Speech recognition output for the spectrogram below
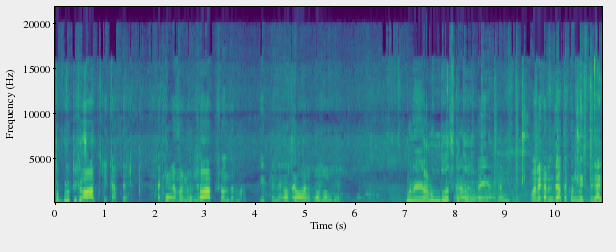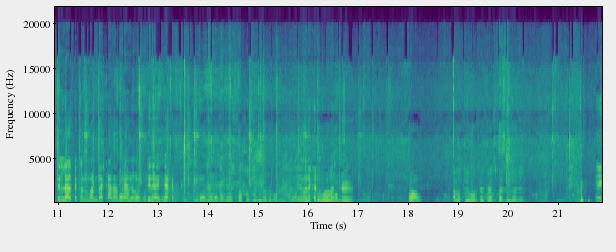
সবগুলো ঠিক আছে সব ঠিক আছে। একটা মাল। সব সুন্দর মাল। ইচ্ছে নেই একটা একটাও খারাপ নেই। ভেজাল নেই মানে আনন্দ আজকে তো। মনে করেন যতক্ষণ মিস্ত্রি আইছিল ততক্ষণ মনটা খারাপ। এখন মিস্ত্রি আইছে এখন খুশি। বাজার কতদিন ধরে বলি মনে করেন মুখে পাও আমি কি বলতে চাই কদিন ধরে? এই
